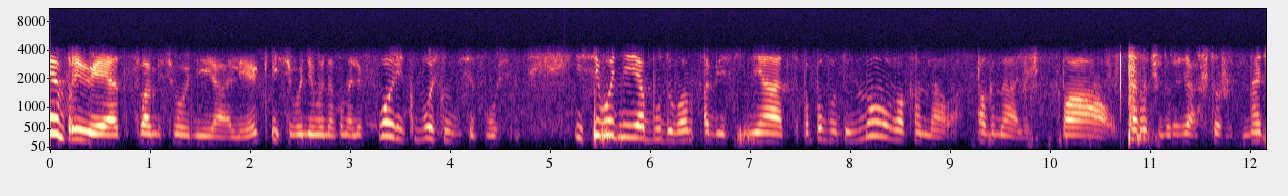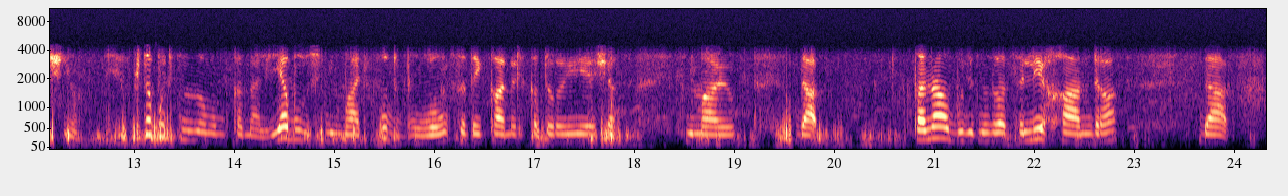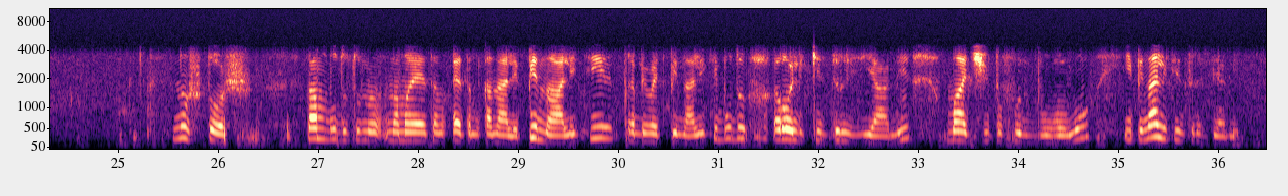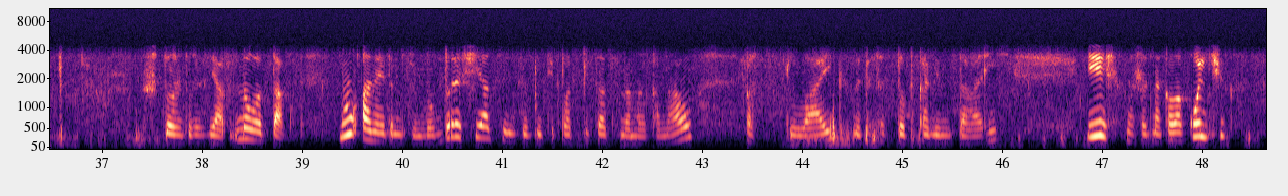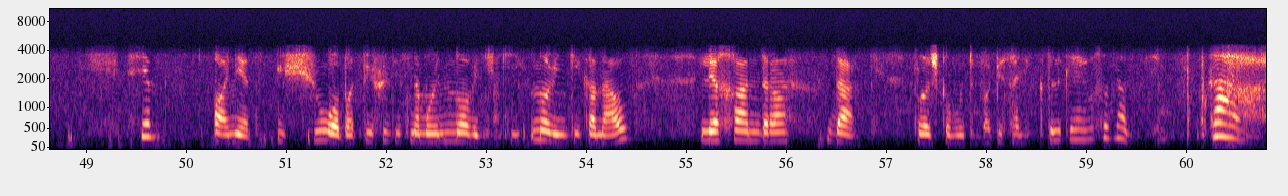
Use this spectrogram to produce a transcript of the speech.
Всем привет! С вами сегодня я, Олег, и сегодня вы на канале Форик 88. И сегодня я буду вам объясняться по поводу нового канала. Погнали! Пау! Короче, друзья, что же, начнем. Что будет на новом канале? Я буду снимать футбол с этой камеры, которую я сейчас снимаю. Да. Канал будет называться Лехандра. Да. Ну что ж, там будут на, моем этом, этом канале пеналити, пробивать пеналити буду, ролики с друзьями, матчи по футболу и пеналити с друзьями. Что ж, друзья, ну вот так вот. Ну, а на этом вами буду прощаться. Не забудьте подписаться на мой канал, поставить лайк, написать топ-комментарий и нажать на колокольчик. Всем. А, нет, еще подпишитесь на мой новенький, новенький канал. Лехандра. Да, ссылочка будет в описании, как только я его создам. Всем пока!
